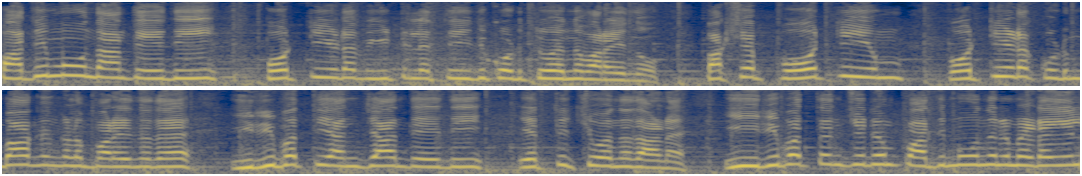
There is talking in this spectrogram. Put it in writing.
പതിമൂന്നാം തീയതി പോറ്റിയുടെ വീട്ടിലെത്തി ഇത് കൊടുത്തു എന്ന് പറയുന്നു. പക്ഷേ പോറ്റിയും പോറ്റിയുടെ കുടുംബാംഗങ്ങളും പറയുന്നത് ഇരുപത്തി അഞ്ചാം തീയതി എത്തിച്ചു എന്നതാണ്. ഈ ഇരുപത്തഞ്ചിനും പതിമൂന്നിനും ഇടയിൽ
